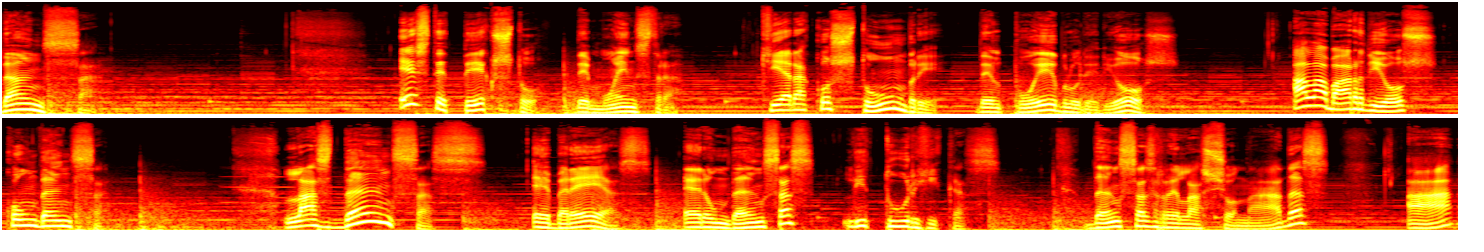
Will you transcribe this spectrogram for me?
danza. Este texto demuestra que era costumbre del pueblo de Dios alabar a Dios com dança. Las danças hebreas eram danças litúrgicas, danças relacionadas a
